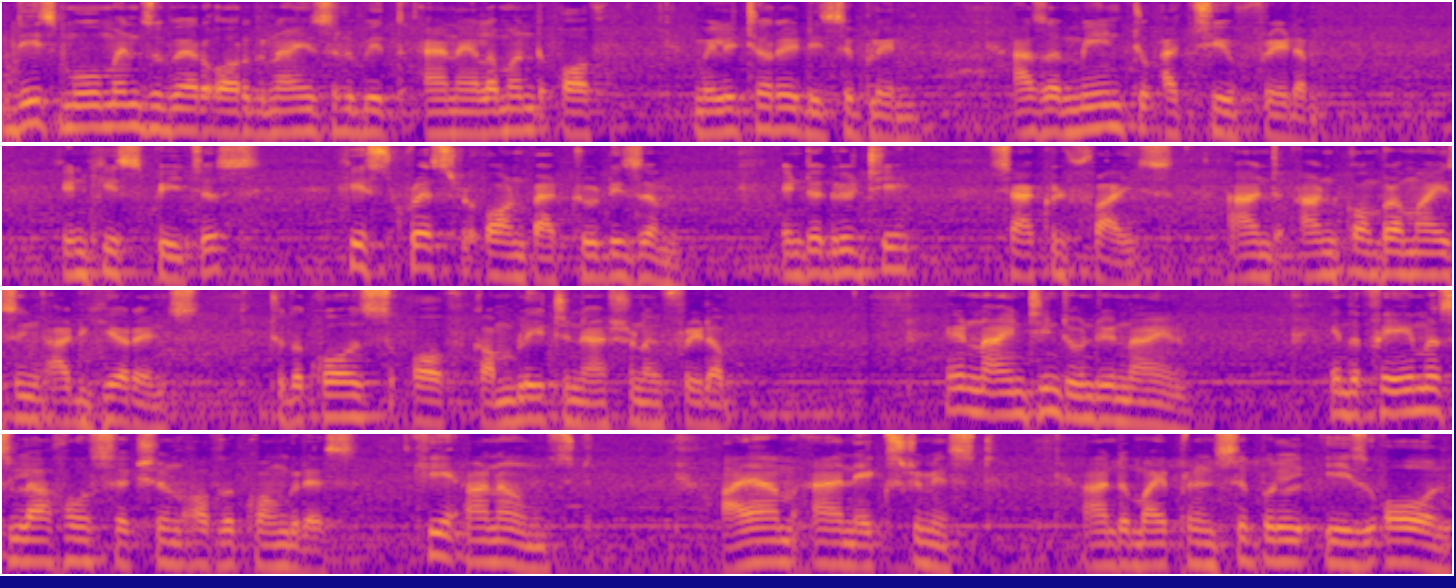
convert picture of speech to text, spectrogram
These movements were organized with an element of military discipline as a mean to achieve freedom. In his speeches, he stressed on patriotism, integrity, sacrifice, and uncompromising adherence to the cause of complete national freedom. In 1929, in the famous Lahore section of the Congress, he announced I am an extremist and my principle is all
